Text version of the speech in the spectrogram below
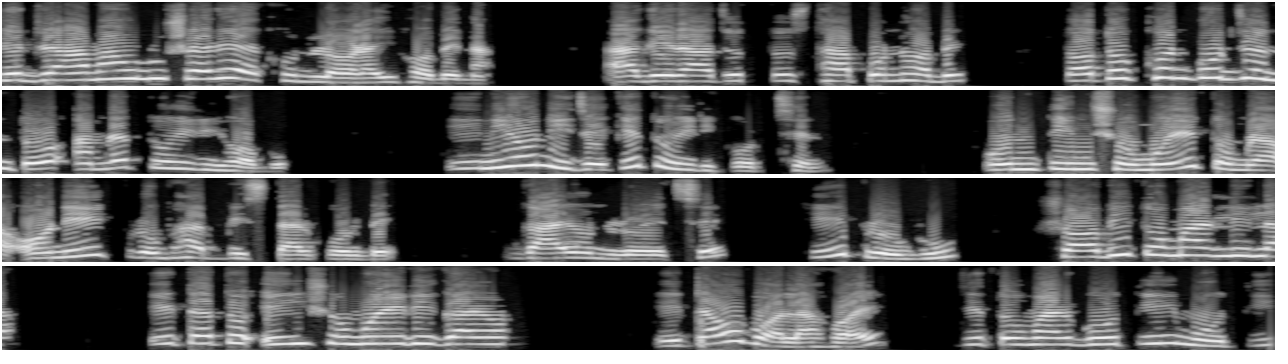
যে ড্রামা অনুসারে এখন লড়াই হবে না। আগে রাজত্ব স্থাপন হবে, ততক্ষণ পর্যন্ত আমরা তৈরি হব। ইনিও নিজেকে তৈরি করছেন। অন্তিম সময়ে তোমরা অনেক প্রভাব বিস্তার করবে। গায়ন রয়েছে, হে প্রভু, সবই তোমার লীলা। এটা তো এই সময়েরই গায়ন। এটাও বলা হয় যে তোমার গতি, মতি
